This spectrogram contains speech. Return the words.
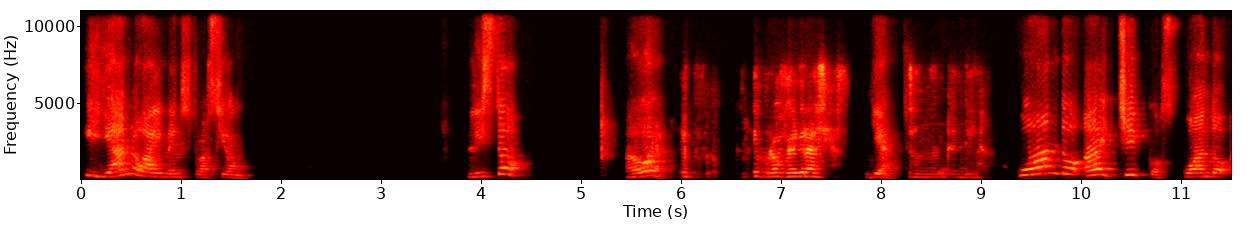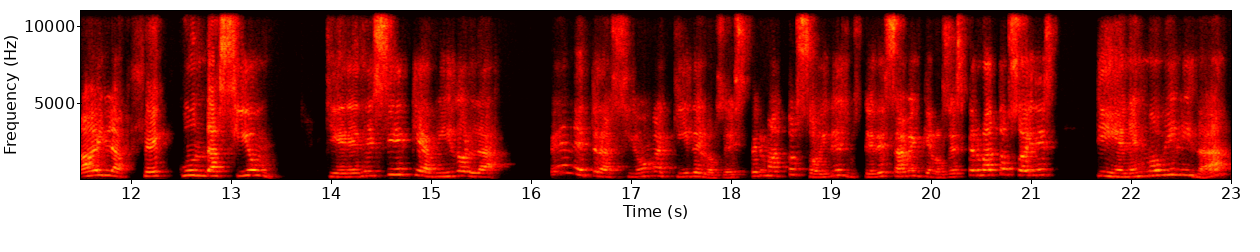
y ya no hay menstruación. ¿Listo? Ahora. Sí, profe, gracias. Ya. No entendía. Cuando hay chicos, cuando hay la fecundación, quiere decir que ha habido la penetración aquí de los espermatozoides. Ustedes saben que los espermatozoides tienen movilidad,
